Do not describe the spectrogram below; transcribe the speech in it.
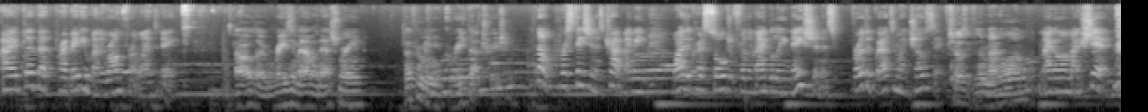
I played that Privatium by the wrong front line today. Oh, the raising man with the National Marine? Don't for me you agreed that Trajan. No, her station is trapped. I mean, why the crest soldier for the Magdalene nation is further grat to my Joseph. Joseph for the Magalon? Magalon my shit.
